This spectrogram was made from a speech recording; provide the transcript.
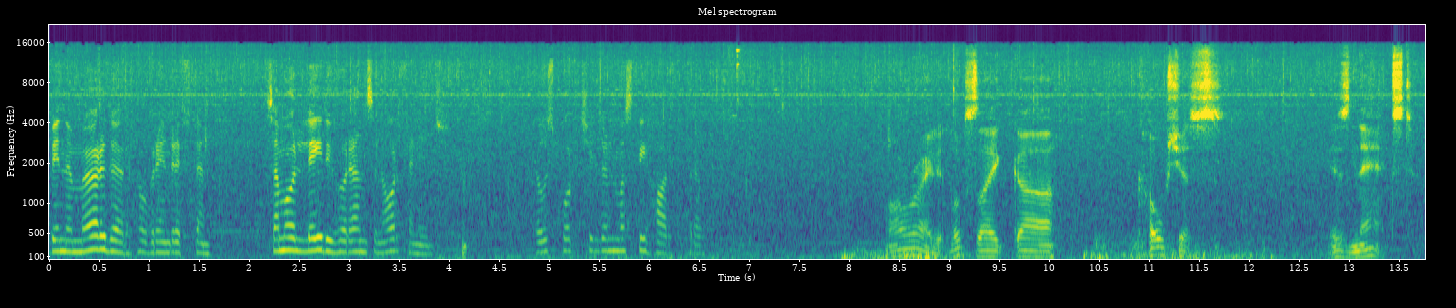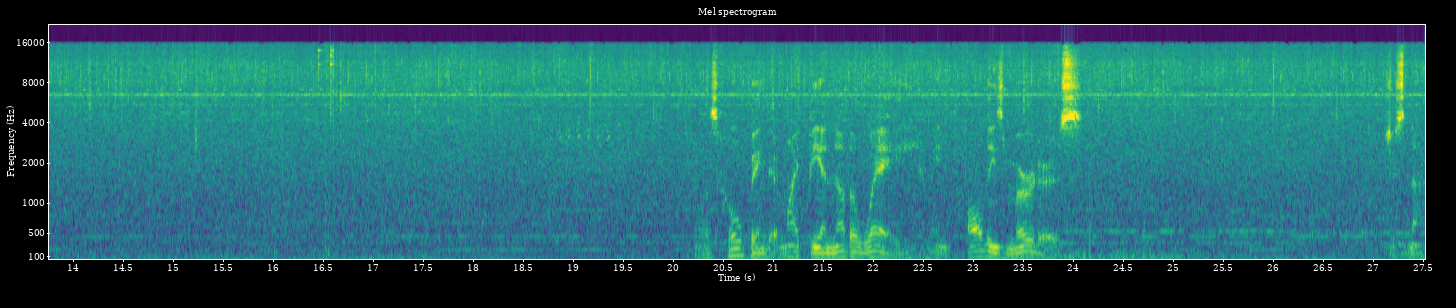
Been a murder over in Riften. Some old lady who runs an orphanage. Those poor children must be heartbroken. Alright, it looks like, uh, Cocius is next. Was hoping there might be another way. I mean, all these murders. Just not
